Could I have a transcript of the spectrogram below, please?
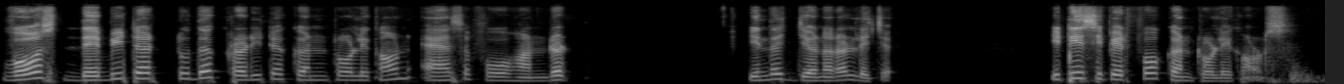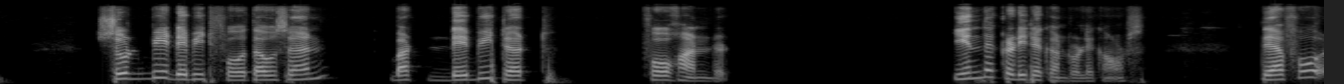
was debited to the creditor control account as a 400 in the general ledger. It is effect for control accounts. Should be debit 4000 but debited 400 in the creditor control accounts. Therefore,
